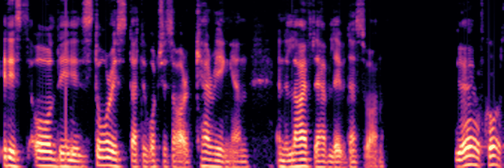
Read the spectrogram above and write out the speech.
It is all the stories that the watches are carrying and and the life they have lived and so on. Yeah, of course.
